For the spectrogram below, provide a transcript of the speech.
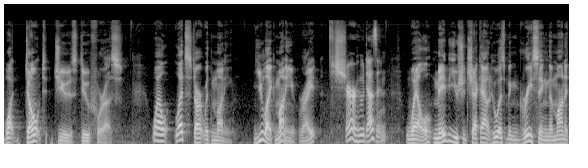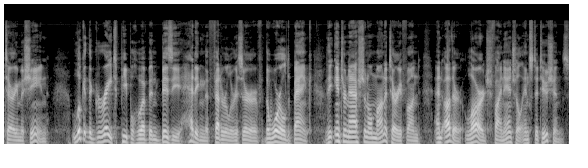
what don't Jews do for us? Well, let's start with money. You like money, right? Sure, who doesn't? Well, maybe you should check out who has been greasing the monetary machine. Look at the great people who have been busy heading the Federal Reserve, the World Bank, the International Monetary Fund, and other large financial institutions.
